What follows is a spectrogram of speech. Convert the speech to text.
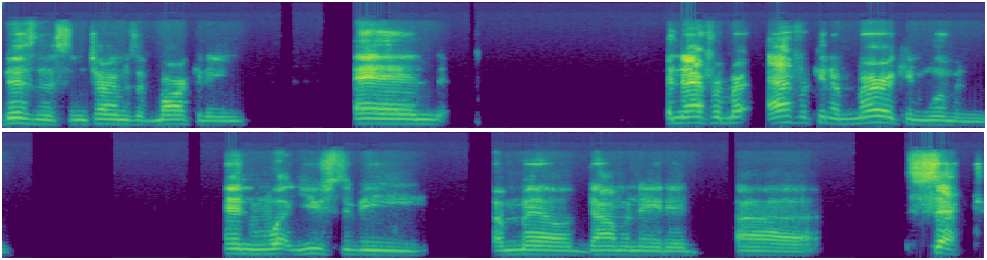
business in terms of marketing, and an Afro- African American woman in what used to be a male dominated uh, sect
